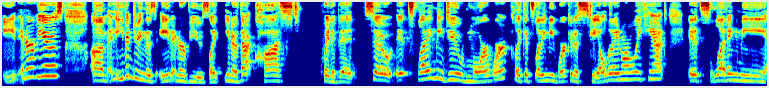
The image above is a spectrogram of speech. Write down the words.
eight interviews. Um, and even doing those eight interviews, like, you know, that cost quite a bit. So it's letting me do more work. Like it's letting me work at a scale that I normally can't. It's letting me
